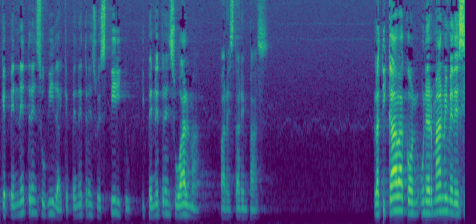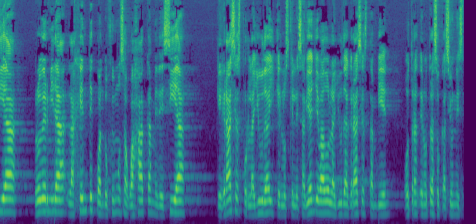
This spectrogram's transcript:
que penetre en su vida y que penetre en su espíritu y penetre en su alma para estar en paz. Platicaba con un hermano y me decía, brother, mira, la gente cuando fuimos a Oaxaca me decía que gracias por la ayuda y que los que les habían llevado la ayuda, gracias también otras, en otras ocasiones,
